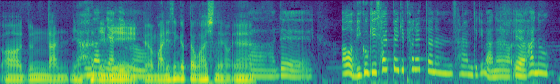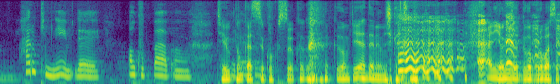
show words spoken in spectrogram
아, 눈난야님이 어. 많이 생겼다고 하시네요. 예. 아, 네. 어, 미국이 살 빼기 편했다는 사람들이 많아요. 예, 한우 음. 하루킴님, 네. 어 국밥. 어. 제육 돈가스 국수 그거 그건 피해야 되는 음식 같은데. 아니 여기서 누가 물어봤어요.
